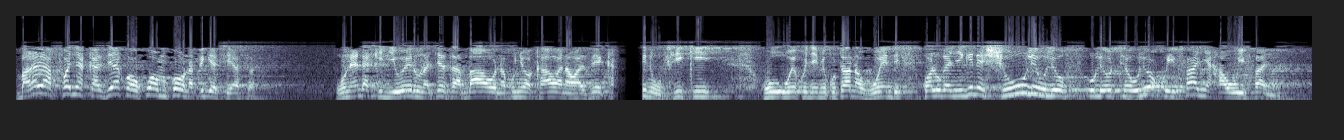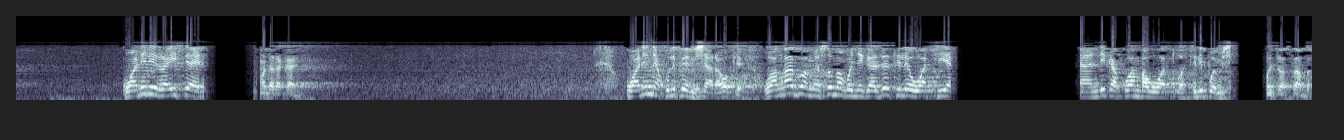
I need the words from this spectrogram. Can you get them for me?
badala ya kufanya kazi yako ya ukuu wa mkoa unapiga siasa. Unaenda kijiweni unacheza bao unakunywa kahawa na wazee kazini ufiki uwe kwenye mikutano huendi. Kwa lugha nyingine shughuli ulioteuliwa kuifanya hauifanyi. Kwa nini rais aende madarakani? Kwa nini akulipe mshahara? Okay. Wangapi wamesoma kwenye gazeti leo watiandika kwamba wasilipwe mwezi wa saba?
